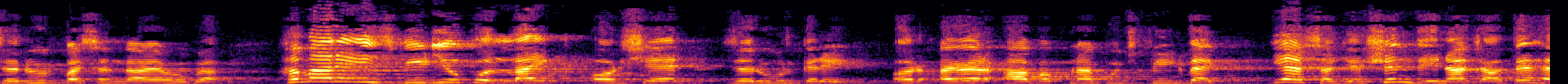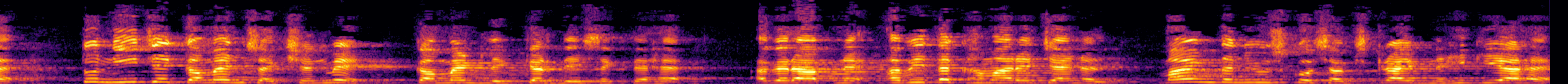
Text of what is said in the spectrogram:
ज़रूर पसंद आया होगा। हमारे इस वीडियो को लाइक और शेयर ज़रूर करें। और अगर आप अपना कुछ फीडबैक या सजेशन देना चाहते हैं तो नीचे कमेंट सेक्शन में कमेंट लिखकर दे सकते हैं। अगर आपने अभी तक हमारे चैनल माइंड द न्यूज़ को सब्सक्राइब नहीं किया है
